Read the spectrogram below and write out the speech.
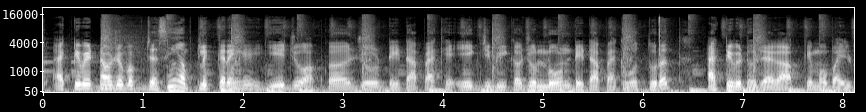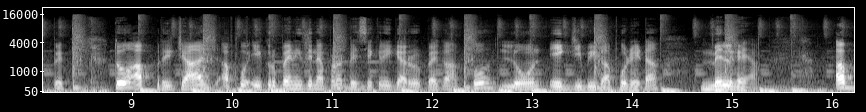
तो एक्टिवेट नाउ जब आप, जैसे ही आप क्लिक करेंगे, ये जो आपका जो डेटा पैक है, एक जी का जो लोन डेटा पैक है, वो तुरंत एक्टिवेट हो जाएगा आपके मोबाइल पे। तो आप रिचार्ज, आपको एक रुपये नहीं देना पड़ा, बेसिकली ग्यारह रुपये का आपको लोन, एक जी का आपको डेटा मिल गया। अब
